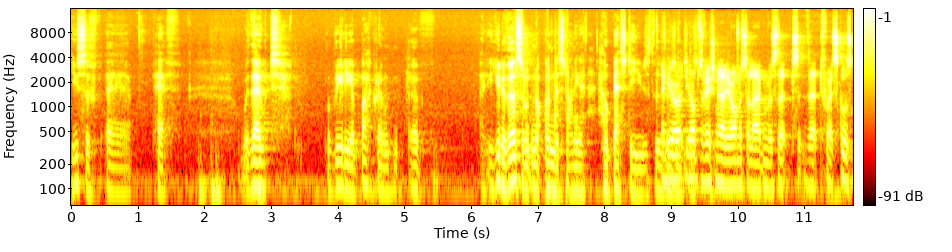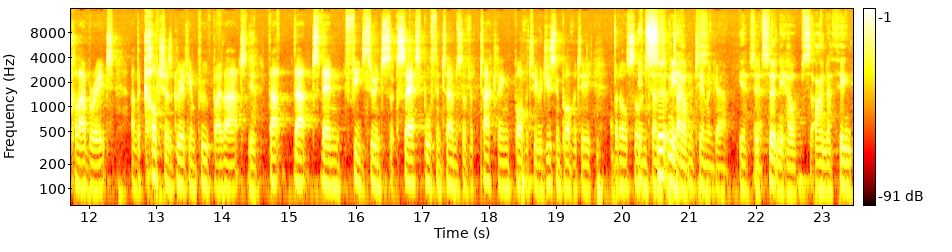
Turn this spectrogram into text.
use of uh, PEF without really a background of a universal understanding of how best to use those and your, your, observation earlier on, Mr. Loudon, was that, that where schools collaborate and the culture is greatly improved by that, yeah. that, that then feeds through into success, both in terms of tackling poverty, reducing poverty, but also it in terms of tackling helps. the attainment gap. Yes, yeah. it certainly helps. And I think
